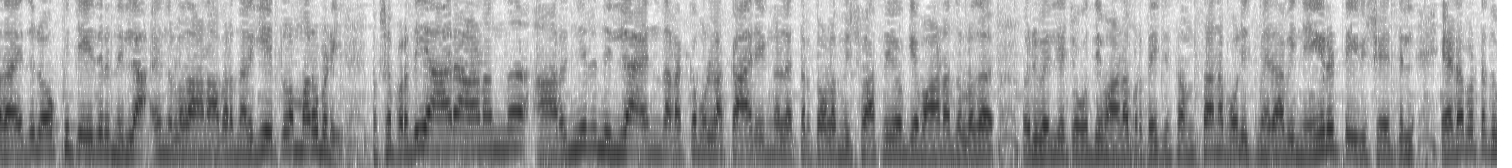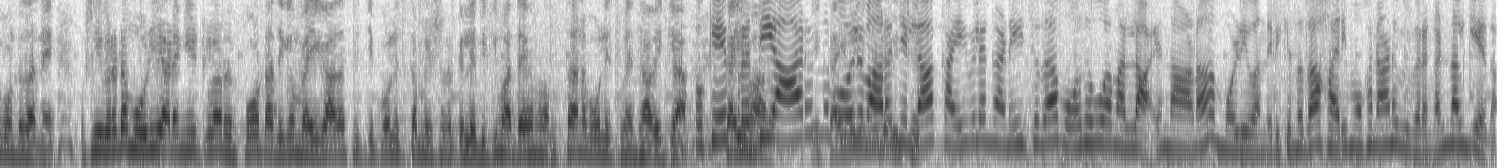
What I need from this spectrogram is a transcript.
അതായത് ലോക്ക് ചെയ്തിരുന്നില്ല എന്നുള്ളതാണ് അവർ നൽകിയിട്ടുള്ള മറുപടി. പക്ഷെ പ്രതി ആരാണെന്ന് അറിഞ്ഞിരുന്നില്ല എന്നതടക്കമുള്ള കാര്യങ്ങൾ എത്രത്തോളം വിശ്വാസയോഗ്യമാണെന്നുള്ളത് ഒരു വലിയ ചോദ്യമാണ്. പ്രത്യേകിച്ച് സംസ്ഥാന പോലീസ് മേധാവി നേരിട്ട് ഈ വിഷയത്തിൽ ഇടപെട്ടതുകൊണ്ട് തന്നെ. പക്ഷേ ഇവരുടെ മൊഴി അടങ്ങിയിട്ടുള്ള റിപ്പോർട്ട് അധികം വൈകാതെ സിറ്റി പോലീസ് കമ്മീഷണർക്ക് ലഭിക്കും. അദ്ദേഹം സംസ്ഥാന പോലീസ് മേധാവിക്ക് അറിഞ്ഞില്ല. ബോധപൂർവമല്ല എന്നാണ് മൊഴി വന്നിരിക്കുന്നത്. ഹരിമോഹനാണ് വിവരങ്ങൾ നൽകിയത്.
